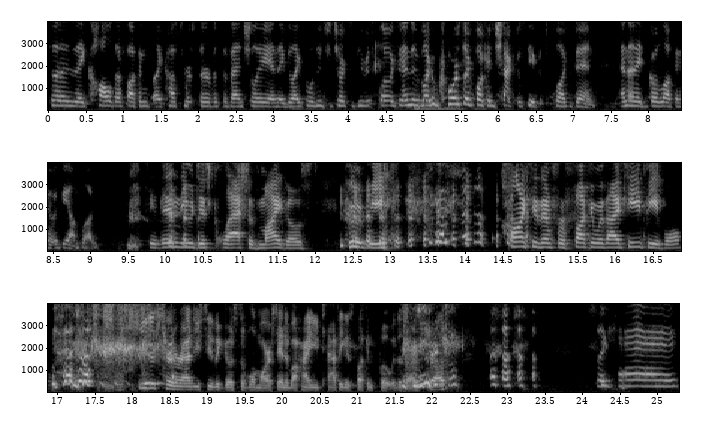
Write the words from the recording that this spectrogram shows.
So then they call the fucking like customer service eventually, and they'd be like, "Well, did you check to see if it's plugged in?" They'd be like, "Of course I fucking checked to see if it's plugged in," and then they'd go look, and it would be unplugged. See, then you would just clash with my ghost, who would be haunting them for fucking with IT people. You just turn around, you see the ghost of Lamar standing behind you, tapping his fucking foot with his arms crossed. it's like, hey,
